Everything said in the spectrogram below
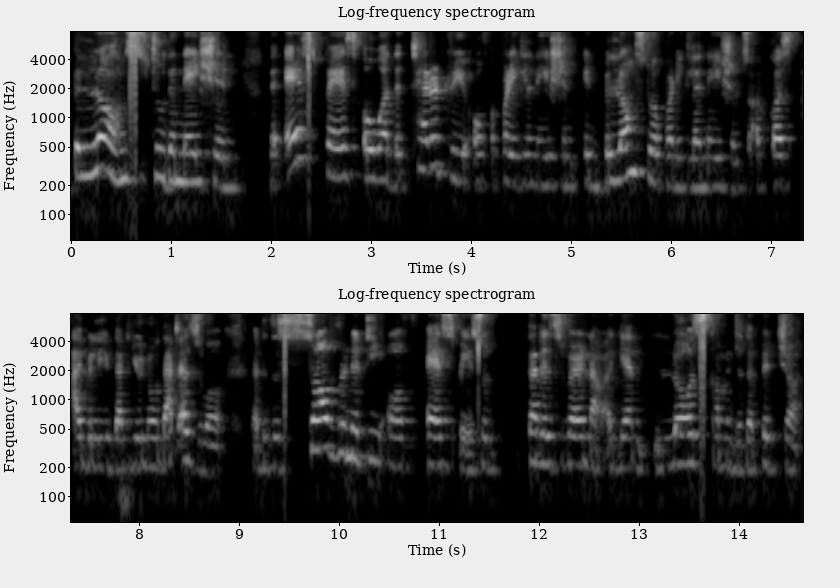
belongs to the nation. The airspace over the territory of a particular nation, it belongs to a particular nation. So of course, I believe that you know that as well, that is the sovereignty of airspace. So that is where now again laws come into the picture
